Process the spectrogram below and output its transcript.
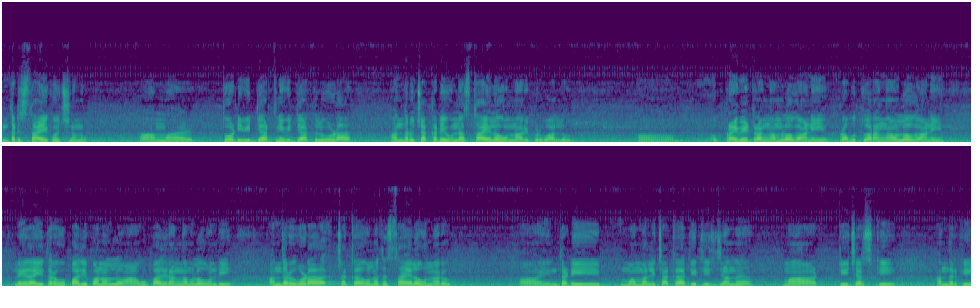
ఇంతటి స్థాయికి వచ్చినాము. మా తోటి విద్యార్థిని విద్యార్థులు కూడా అందరూ చక్కటి ఉన్న స్థాయిలో ఉన్నారు ఇప్పుడు వాళ్ళు. ప్రైవేట్ రంగంలో కానీ ప్రభుత్వ రంగంలో కానీ లేదా ఇతర ఉపాధి పనుల్లో ఉపాధి రంగంలో ఉండి అందరూ కూడా చక్కగా ఉన్నత స్థాయిలో ఉన్నారు. ఇంతటి మమ్మల్ని చక్కగా తీర్చిదిద్దిన మా టీచర్స్కి అందరికీ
